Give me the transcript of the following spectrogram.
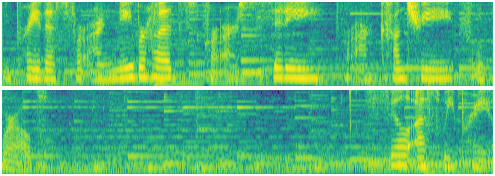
We pray this for our neighborhoods, for our city, for our country, for the world. Fill us, we pray,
